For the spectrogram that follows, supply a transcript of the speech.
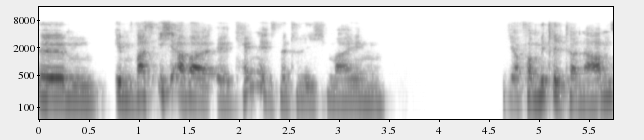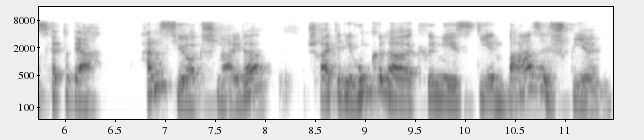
Ähm, eben, was ich aber äh, kenne, ist natürlich mein ja, vermittelter Namensvetter, der Hans-Jörg Schneider, schreibt ja die Hunkeler-Krimis, die in Basel spielen.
